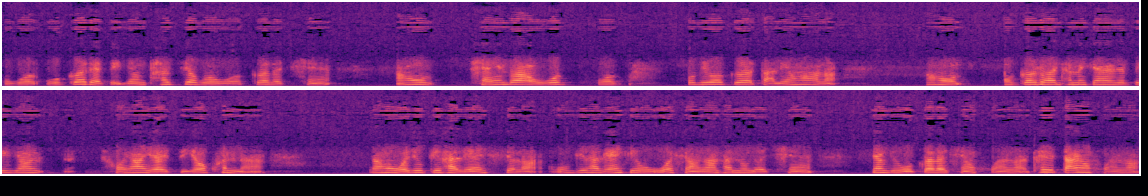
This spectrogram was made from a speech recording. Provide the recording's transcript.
我我哥在北京，他借过我哥的钱，然后前一段我我我给我哥打电话了，然后我哥说他们现在在北京，好像也比较困难，然后我就给他联系了，我给他联系，我想让他弄点钱，先给我哥的钱还了，他也答应还了，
